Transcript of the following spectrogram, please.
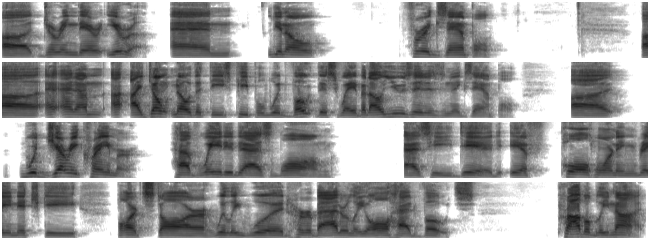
uh, during their era. And, you know, for example, uh, and, I'm I don't know that these people would vote this way, but I'll use it as an example. Uh, would Jerry Kramer have waited as long as he did if Paul Hornung, Ray Nitschke, Bart Starr, Willie Wood, Herb Adderley all had votes? Probably not.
